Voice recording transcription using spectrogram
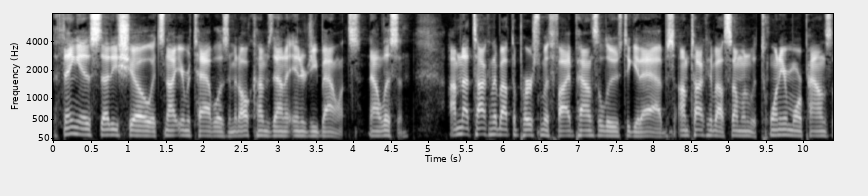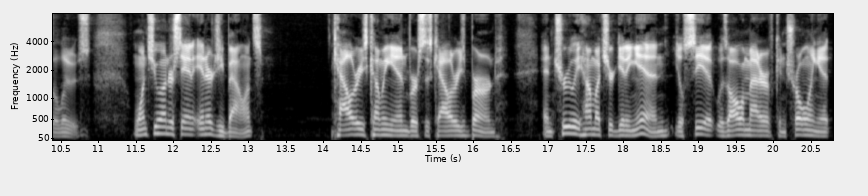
The thing is, studies show it's not your metabolism. It all comes down to energy balance. Now, listen, I'm not talking about the person with five pounds to lose to get abs. I'm talking about someone with 20 or more pounds to lose. Once you understand energy balance, calories coming in versus calories burned, and truly how much you're getting in, you'll see it was all a matter of controlling it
